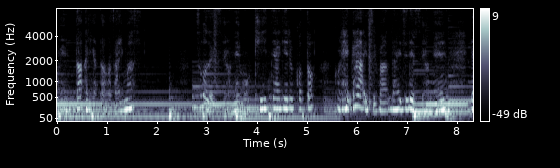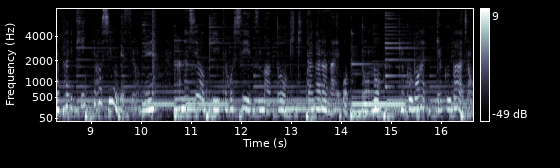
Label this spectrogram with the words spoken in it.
メントありがとうございます。そうですよね。もう聞いてあげること。これが一番大事ですよね。やっぱり聞いてほしいんですよね。話を聞いてほしい妻と聞きたがらない夫の逆バ逆バージョン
